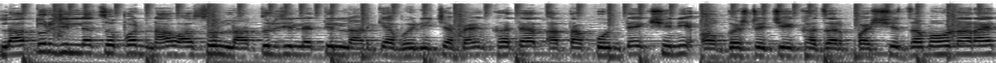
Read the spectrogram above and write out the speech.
लातूर जिल्ह्याचं पण नाव असून लातूर जिल्ह्यातील लाडक्या बहिणीच्या बँक खात्यात आता कोणत्याही क्षणी ऑगस्टचे एक हजार पाचशे जमा होणार आहेत.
